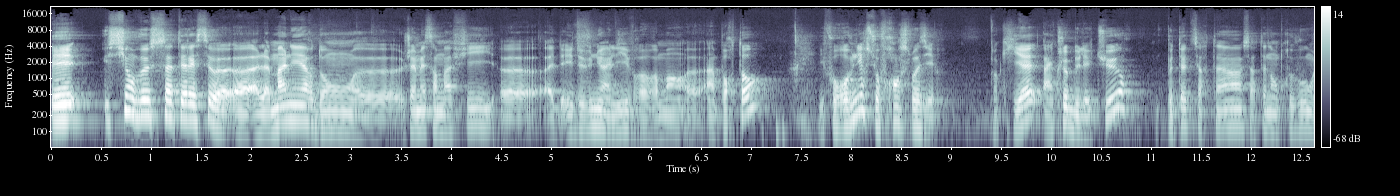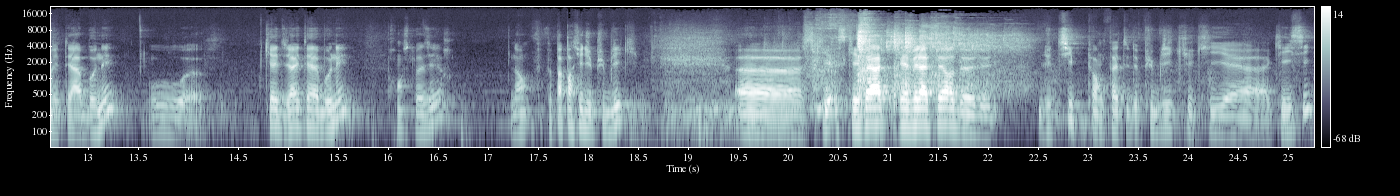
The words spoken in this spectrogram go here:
Et si on veut s'intéresser à la manière dont Jamais sans ma fille est devenu un livre vraiment important, il faut revenir sur France Loisirs, donc, qui est un club de lecture. Peut-être certains, certains d'entre vous ont été abonnés, ou qui a déjà été abonné France Loisirs? Non, ça ne fait pas partie du public? Euh, ce, qui est, révélateur du type en fait, de public qui est, euh, qui est ici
